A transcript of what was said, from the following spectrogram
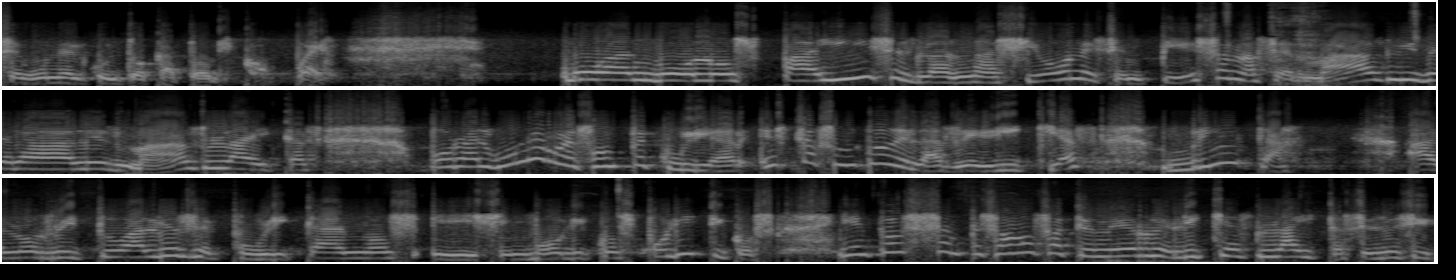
según el culto católico. Bueno, cuando los países, las naciones empiezan a ser más liberales, más laicas, por alguna razón peculiar, este asunto de las reliquias brinca a los rituales republicanos y simbólicos políticos. Y entonces empezamos a tener reliquias laicas, es decir,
